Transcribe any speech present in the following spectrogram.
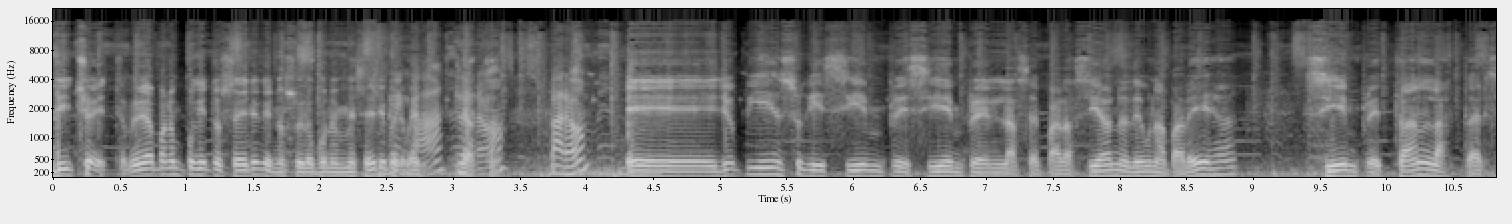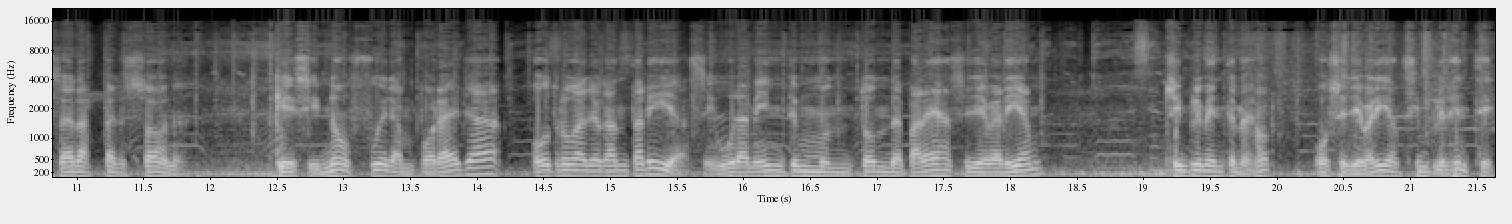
Dicho esto, me voy a poner un poquito serio, que no suelo ponerme serio, pero Venga, bueno, ya claro, claro. Eh, yo pienso que siempre, siempre en las separaciones de una pareja, siempre están las terceras personas, que si no fueran por ellas, otro gallo cantaría. Seguramente un montón de parejas se llevarían simplemente mejor, o se llevarían simplemente.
